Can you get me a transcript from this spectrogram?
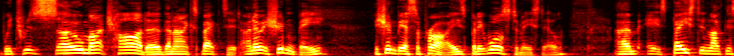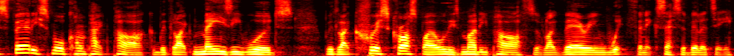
which was so much harder than I expected. I know it shouldn't be. It shouldn't be a surprise, but it was to me still. Um, it's based in like this fairly small compact park with like mazy woods, with like crisscrossed by all these muddy paths of like varying width and accessibility.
